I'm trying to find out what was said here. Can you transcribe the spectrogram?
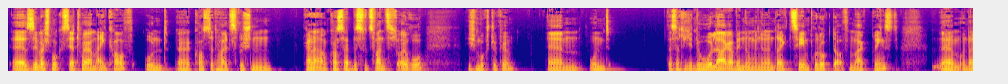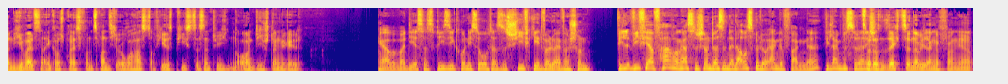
äh, Silberschmuck ist sehr teuer im Einkauf und äh, kostet halt zwischen, keine Ahnung, kostet halt bis zu 20 Euro die Schmuckstücke. Ähm, und das ist natürlich eine hohe Lagerbindung, wenn du dann direkt 10 Produkte auf den Markt bringst ähm, und dann jeweils einen Einkaufspreis von 20 Euro hast auf jedes Piece, das ist natürlich eine ordentliche Stange Geld. Ja, aber bei dir ist das Risiko nicht so hoch, dass es schief geht, weil du einfach schon. Wie, wie viel Erfahrung hast du schon? Du hast in deiner Ausbildung angefangen, ne? Wie lange bist du da? 2016 habe ich angefangen, ja.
